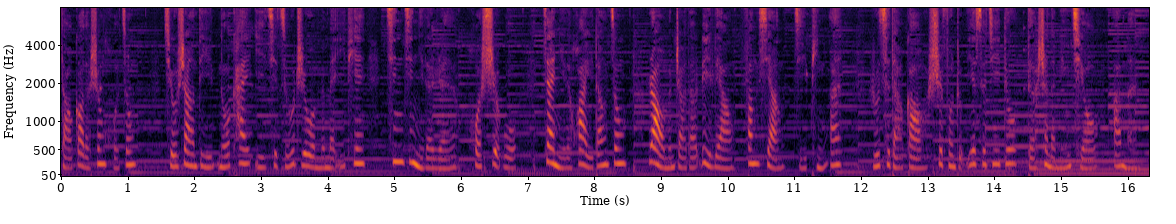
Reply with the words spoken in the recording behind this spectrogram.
祷告的生活中。求上帝挪开一切阻止我们每一天。亲近你的人或事物，在你的话语当中，让我们找到力量、方向及平安。如此祷告，侍奉主耶稣基督得胜的名求，阿门。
